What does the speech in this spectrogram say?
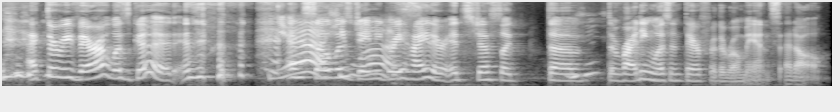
hector rivera was good and, yeah, and so was jamie was. gray hyder it's just like the mm-hmm. the writing wasn't there for the romance at all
